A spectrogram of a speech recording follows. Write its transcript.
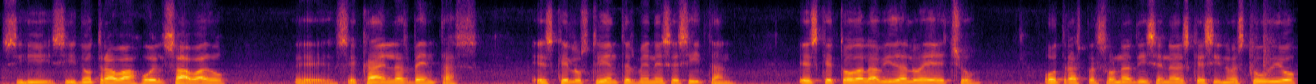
si, si no trabajo el sábado eh, se caen las ventas, es que los clientes me necesitan, es que toda la vida lo he hecho. Otras personas dicen, no, es que si no estudio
